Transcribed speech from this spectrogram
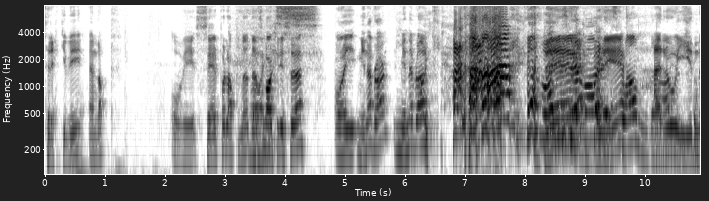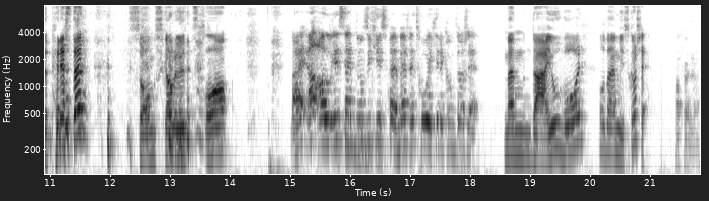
trekker vi en lapp. Og vi ser på lappene. Den som har krysset. Og min er blank. Min er blank. Det ble heroinpresten som skal ut og Nei, jeg har aldri sett noen som kysser på MF. Jeg tror ikke det kommer til å skje. Men det er jo vår, og det er mye som kan skje. Hva føler du?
